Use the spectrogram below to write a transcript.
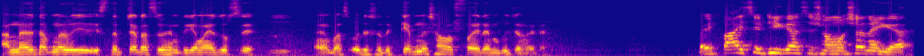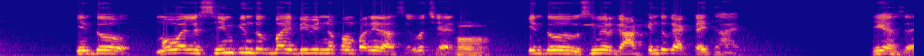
আর না হয়তো আপনার ওই স্ন্যাপচ্যাট আছে ওখান থেকে মায়া ধরছে। হুম। বাস ওদের সাথে কেমনে সাহস পায় এটা আমি বুঝা হয় না। ভাই পাইছে ঠিক আছে সমস্যা নাই গা। কিন্তু মোবাইলের সিম কিন্তু ভাই বিভিন্ন কোম্পানির আছে বুঝছেন? কিন্তু সিমের গার্ড কিন্তু একটাই থাকে। ঠিক আছে?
